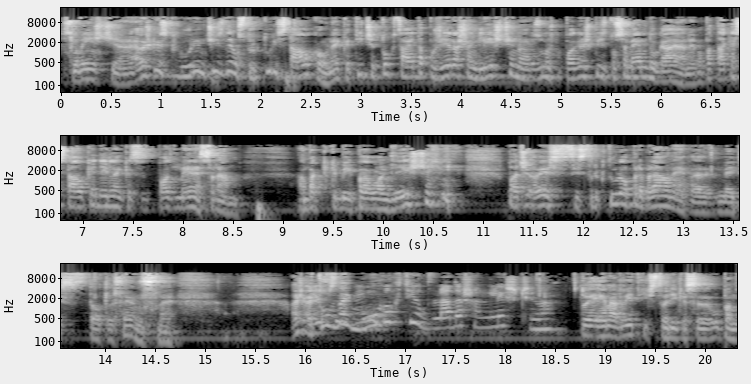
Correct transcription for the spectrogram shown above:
slovenščine. ne? A veš, kaj jaz govorim čisto zdaj o strukturi stavkov, ne? ker ti če toliko cajta požiraš angliščino, razumeš, pa, pa greš pisati, to se meni dogaja, ne? pa, pa take stavke delam, ker se pa mene sram. Ampak, ki bi jih pa v angliščini, pač veš, si strukturo prebral, ne, pa makes total sense. Ne? A, a to zdaj možno? Kako ti obvladaš angliščino? To je ena redkih stvari, ki se upam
